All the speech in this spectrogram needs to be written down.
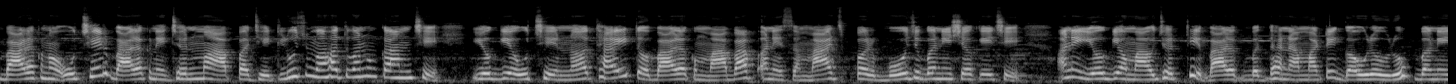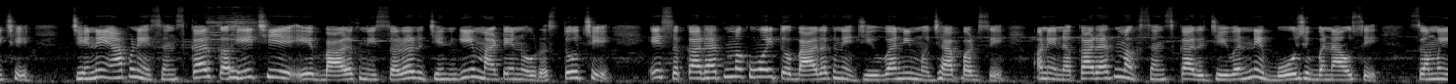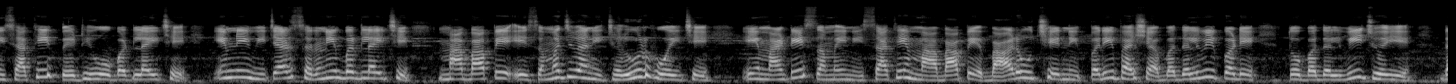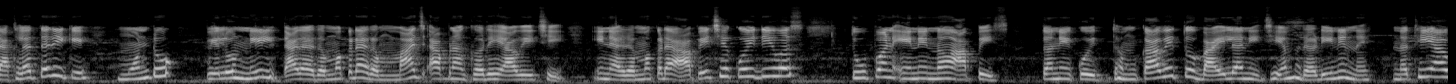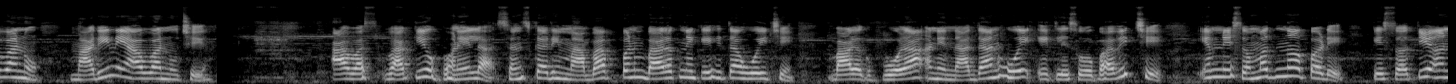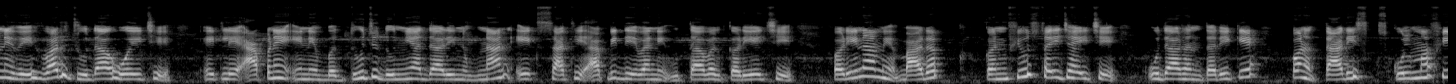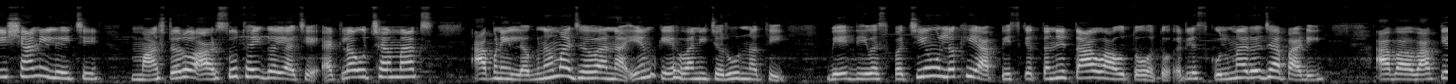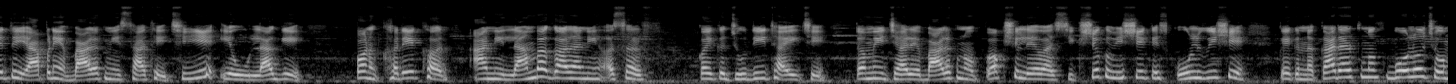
બાળકનો ઉછેર બાળકને જન્મ આપવા જેટલું જ મહત્ત્વનું કામ છે. યોગ્ય ઉછેર ન થાય તો બાળક મા બાપ અને સમાજ પર બોજ બની શકે છે અને યોગ્ય માવજતથી બાળક બધાના માટે ગૌરવરૂપ બને છે. જેને આપણે સંસ્કાર કહીએ છીએ એ બાળકની સરળ જિંદગી માટેનો રસ્તો છે. એ સકારાત્મક હોય તો બાળકને જીવવાની મજા પડશે અને નકારાત્મક સંસ્કાર જીવનને બોજ બનાવશે. સમય સાથે પેઢીઓ બદલાય છે, એમની વિચારસરણી બદલાય છે મા બાપે એ સમજવાની જરૂર હોય છે. એ માટે સમયની સાથે મા બાપે બાળ ઉછેરની પરિભાષા બદલવી પડે તો બદલવી જોઈએ. દાખલા તરીકે, મોન્ટો પેલો નીલ તારા રમકડા રમવા જ આપણા ઘરે આવે છે. એના રમકડા આપે છે કોઈ દિવસ? તું પણ એને ન આપીશ. તને કોઈ ધમકાવે તો બાયલાની જેમ રડીને નથી આવવાનું, મારીને આવવાનું છે. આવા વાક્યો ભણેલા સંસ્કારી મા બાપ પણ બાળકને કહેતા હોય છે. બાળક ભોળા અને નાદાન હોય એટલે સ્વાભાવિક છે. એમને સમજ ન પડે કે સત્ય અને વ્યવહાર જુદા હોય છે. એટલે આપણે એને બધું જ દુનિયાદારીનું જ્ઞાન એકસાથે આપી દેવાની ઉતાવળ કરીએ છીએ. પરિણામે બાળક કન્ફ્યુઝ થઈ જાય છે. ઉદાહરણ તરીકે, પણ તારી સ્કૂલમાં ફી શાની લે છે? માસ્ટરો આળસુ થઈ ગયા છે. આટલા ઓછા માર્ક્સ આપણે લગ્નમાં જવાના એમ કહેવાની જરૂર નથી. બે દિવસ પછી હું લખી આપીશ કે તને તાવ આવતો હતો. એટલે સ્કૂલમાં રજા પાડી. આવા વાક્યથી આપણે બાળકની સાથે છીએ એવું લાગે. પણ ખરેખર આની લાંબા ગાળાની અસર કંઈક જુદી થાય છે. તમે જ્યારે બાળકનો પક્ષ લેવા શિક્ષક વિશે કે સ્કૂલ વિશે કંઈક નકારાત્મક બોલો છો,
